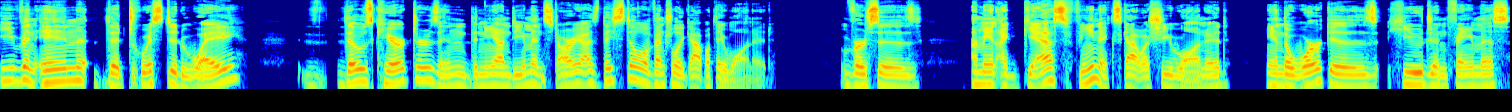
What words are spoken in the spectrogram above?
even in the twisted way th- those characters in the neon demon starry eyes they still eventually got what they wanted. Versus i mean i guess phoenix got what she wanted and the work is huge and famous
